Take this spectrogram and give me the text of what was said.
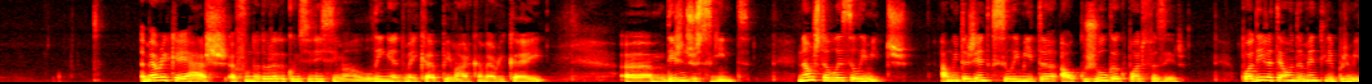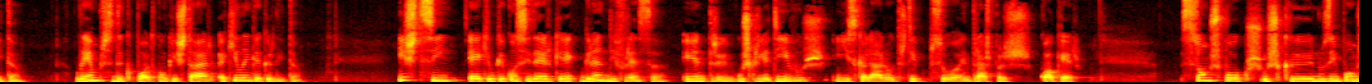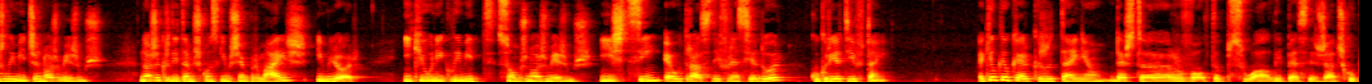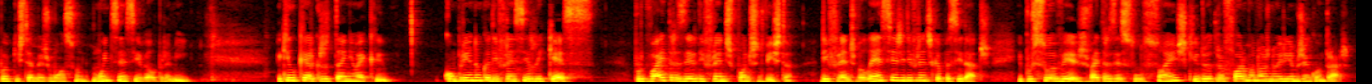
A Mary Kay Ash, a fundadora da conhecidíssima linha de make-up e marca Mary Kay, um, diz-nos o seguinte: Não estabeleça limites. Há muita gente que se limita ao que julga que pode fazer. Pode ir até onde a mente lhe permita. Lembre-se de que pode conquistar aquilo em que acredita. Isto sim é aquilo que eu considero que é a grande diferença entre os criativos e se calhar outro tipo de pessoa, entre aspas, qualquer somos poucos os que nos impomos limites a nós mesmos. Nós acreditamos que conseguimos sempre mais e melhor e que o único limite somos nós mesmos. E isto sim é o traço diferenciador que o criativo tem. Aquilo que eu quero que retenham desta revolta pessoal, e peço já desculpa porque isto é mesmo um assunto muito sensível para mim, aquilo que quero que retenham é que compreendam que a diferença enriquece, porque vai trazer diferentes pontos de vista diferentes valências e diferentes capacidades, e por sua vez vai trazer soluções que de outra forma nós não iríamos encontrar.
